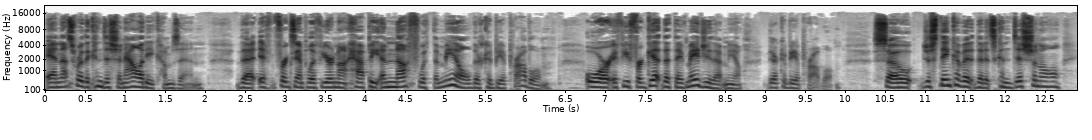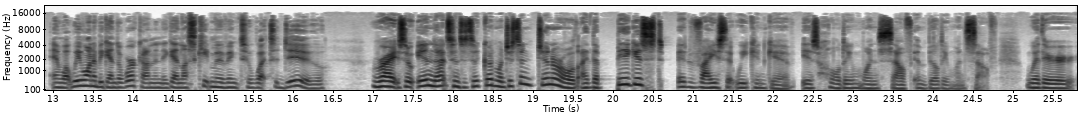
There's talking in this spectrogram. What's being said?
And that's where the conditionality comes in. That if, for example, if you're not happy enough with the meal, there could be a problem. Or if you forget that they've made you that meal, there could be a problem. So just think of it that it's conditional and what we want to begin to work on. And again, let's keep moving to what to do. Right. So, in that sense, it's a good one. Just in general, I, the biggest advice that we can give is holding oneself and building oneself. Whether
